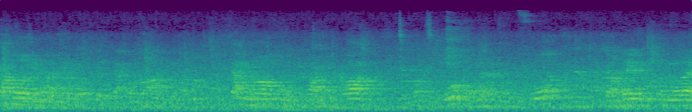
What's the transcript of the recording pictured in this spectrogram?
cảm ơn tất cả các bạn chăm lo cùng con con chúa của chúa trở nên con người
